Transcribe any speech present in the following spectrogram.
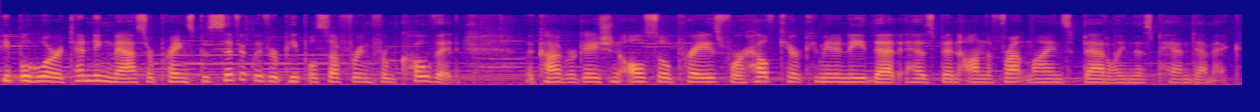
people who are attending Mass are praying specifically for people suffering from COVID. The congregation also prays for healthcare community that has been on the front lines battling this pandemic.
